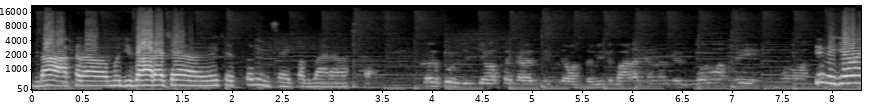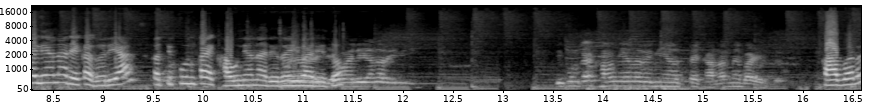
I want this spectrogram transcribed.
दहा अकरा म्हणजे बाराच्या याच्यात करीन स्वयंपाक बारा वाजता. करतो जितक्या वाजता करायचं तितक्या वाजता. मी तर बाराच्या नंतर दोन वाजता येईल दोन वाजता तुम्ही जेवायला येणार आहे का घरी आज? का तिकून काय खाऊन येणार आहे रविवारी तर जेवायला येणार आहे मी. तिकून काय खाऊन येणार आहे मी आज? काय खाणार नाही बाहेरचं. का बरं?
